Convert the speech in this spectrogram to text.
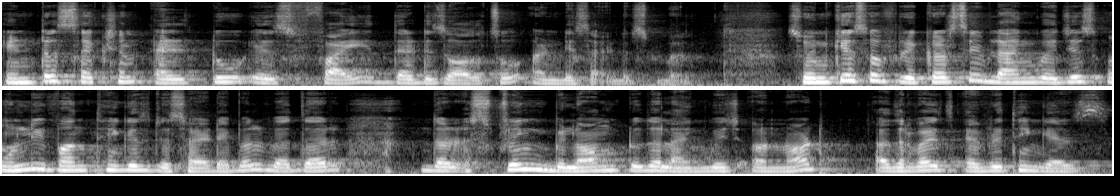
intersection L2 is phi that is also undecidable. So in case of recursive languages only one thing is decidable whether the string belong to the language or not otherwise everything else,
